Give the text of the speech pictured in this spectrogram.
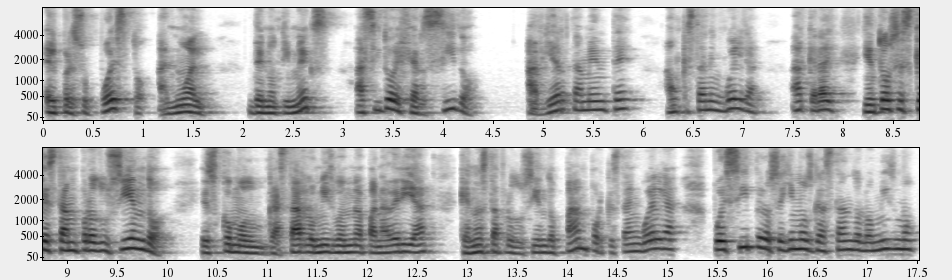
el presupuesto anual de Notimex ha sido ejercido abiertamente, aunque están en huelga. Ah, caray. ¿Y entonces qué están produciendo? Es como gastar lo mismo en una panadería que no está produciendo pan porque está en huelga. Pues sí, pero seguimos gastando lo mismo.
